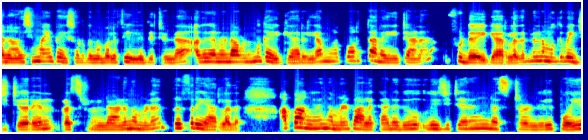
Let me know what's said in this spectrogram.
അനാവശ്യമായി പൈസ കൊടുക്കുന്ന പോലെ ഫീൽ ചെയ്തിട്ടുണ്ട്. അത് കാരണം അവിടെ നിന്ന് കഴിക്കാറില്ല. നമ്മൾ പുറത്തിറങ്ങിയിട്ടാണ് ഫുഡ് കഴിക്കാറുള്ളത്. പിന്നെ നമുക്ക് വെജിറ്റേറിയൻ റെസ്റ്റോറന്റ് ആണ് നമ്മൾ പ്രിഫർ ചെയ്യാറുള്ളത്. അപ്പോൾ അങ്ങനെ നമ്മൾ പാലക്കാട് ഒരു വെജിറ്റേറിയൻ റെസ്റ്റോറന്റിൽ പോയി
